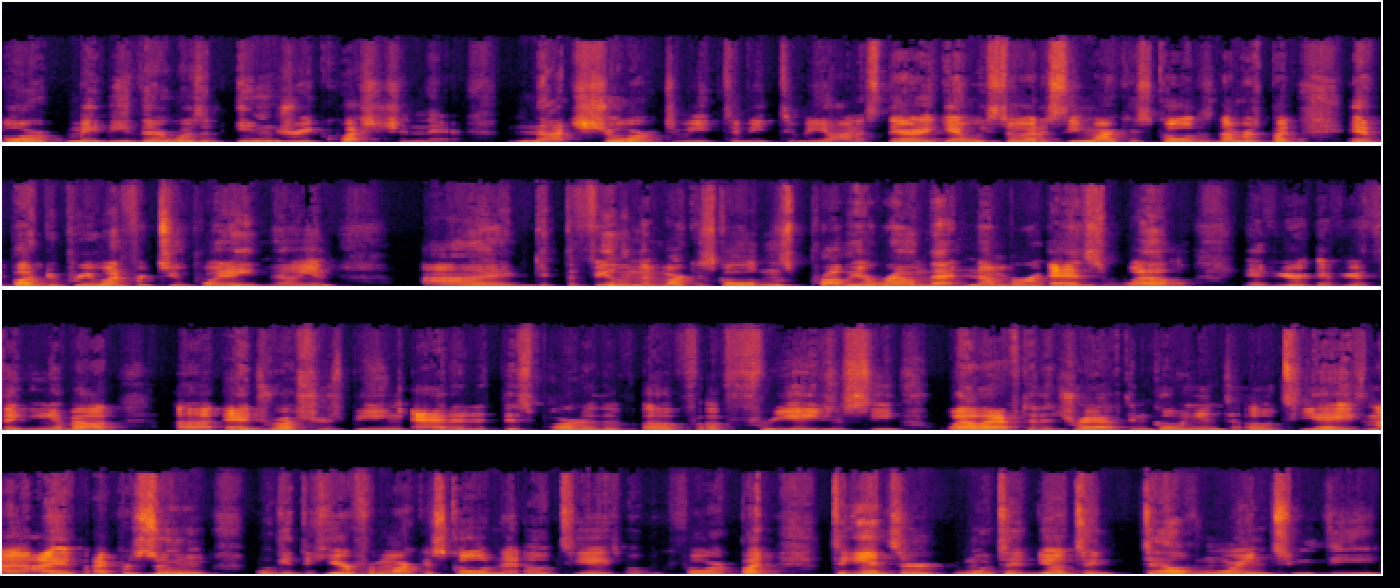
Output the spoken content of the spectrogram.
Or maybe there was an injury question there. Not sure, to be to be to be honest. There and again, we still got to see Markus Golden's numbers. But if Bud Dupree went for 2.8 million, I get the feeling that Markus Golden's probably around that number as well. If you're if you're thinking about uh, edge rushers being added at this part of the of, of, free agency, well after the draft and going into OTAs, and I, I, I presume we'll get to hear from Markus Golden at OTAs moving forward. But to answer more, to you know, to delve more into the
